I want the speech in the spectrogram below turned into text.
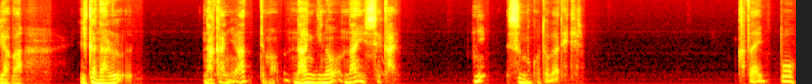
いわばいかなる中にあっても難儀のない世界。に住むことができる。片一方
